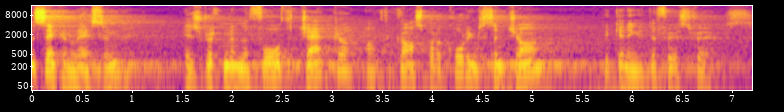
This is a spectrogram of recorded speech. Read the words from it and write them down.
The second lesson is written in the fourth chapter of the Gospel according to St. John, beginning at the first verse.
